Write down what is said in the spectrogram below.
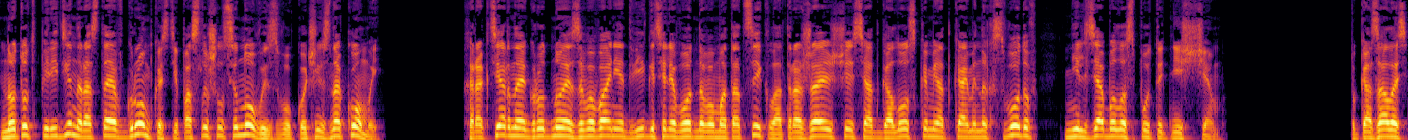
Но тут впереди, нарастая в громкости, послышался новый звук, очень знакомый. Характерное грудное завывание двигателя водного мотоцикла, отражающееся отголосками от каменных сводов, нельзя было спутать ни с чем. Показалась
